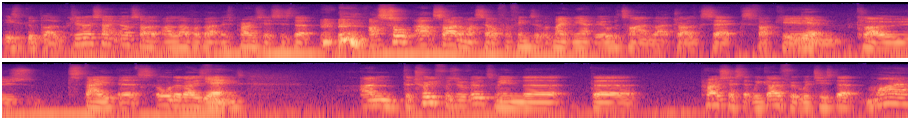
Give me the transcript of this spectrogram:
he's a good bloke. Do you know something else I, I love about this process is that I sort outside of myself for things that would make me happy all the time, like drugs, sex, fucking Yeah. clothes, status, all of those Yeah. things. And the truth was revealed to me in the the process that we go through, which is that my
